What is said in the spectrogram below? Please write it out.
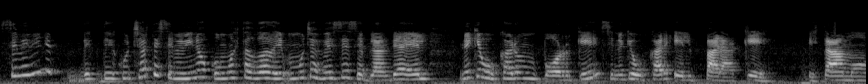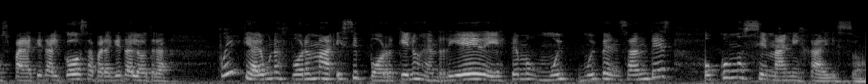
Se me viene, de, escucharte, se me vino como esta duda de muchas veces se plantea él, no hay que buscar un por qué, sino hay que buscar el para qué estamos, para qué tal cosa, para qué tal otra. ¿puede que de alguna forma ese por qué nos enriede y estemos muy, muy pensantes? ¿O cómo se maneja eso?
